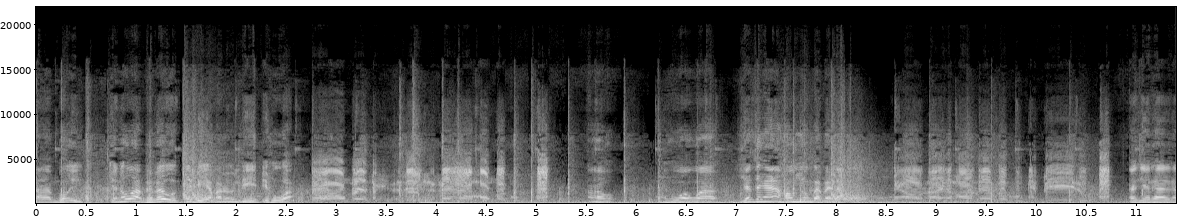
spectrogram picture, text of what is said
အဲဘိုးကြီးကျွန်တော်ကဘယ်ဘက်ကိုပြစ်ပေးရမှာလို့လင်းပြစ်ဖို့ကအော်ဟိုဟိုရစကန်ဟောင်းယုံဘက်ပဲလား အဲရရရ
